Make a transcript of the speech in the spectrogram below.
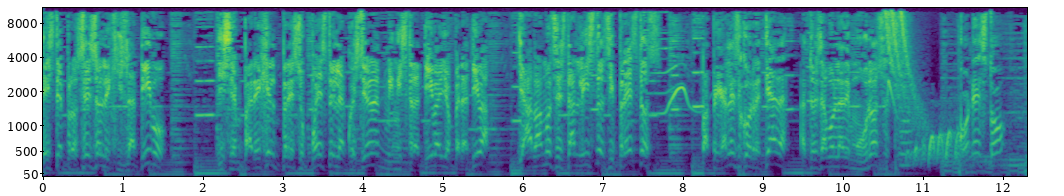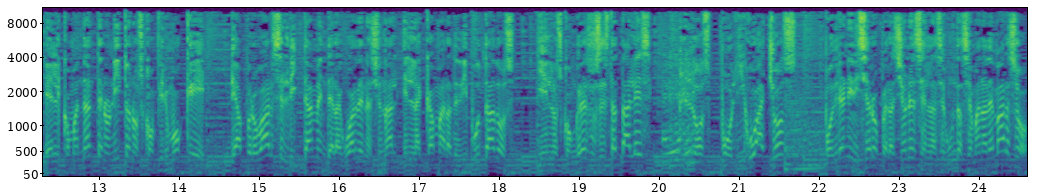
este proceso legislativo y se empareje el presupuesto y la cuestión administrativa y operativa, ya vamos a estar listos y prestos para pegarle su correteada a toda esa bola de mugrosos. Con esto, el comandante Nonito nos confirmó que, de aprobarse el dictamen de la Guardia Nacional en la Cámara de Diputados y en los congresos estatales, los poliguachos podrían iniciar operaciones en la segunda semana de marzo.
